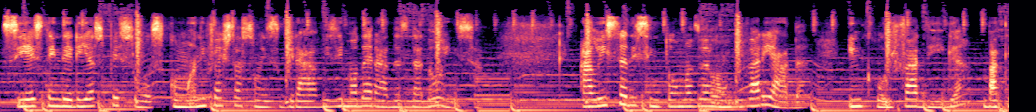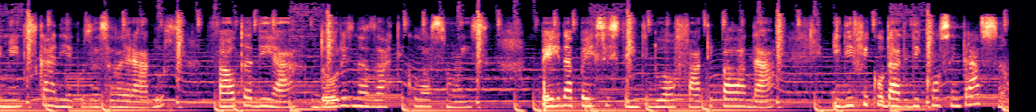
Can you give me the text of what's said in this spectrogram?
se estenderia às pessoas com manifestações graves e moderadas da doença. A lista de sintomas é longa e variada, inclui fadiga, batimentos cardíacos acelerados, falta de ar, dores nas articulações, perda persistente do olfato e paladar e dificuldade de concentração.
